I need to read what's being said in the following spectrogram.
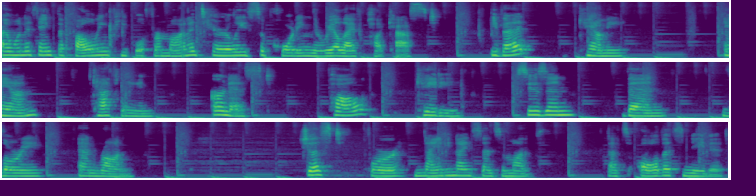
I want to thank the following people for monetarily supporting the Real Life podcast Yvette, Cami, Anne, Kathleen, Ernest, Paul, Katie, Susan, Ben, Lori, and Ron. Just for 99 cents a month. That's all that's needed.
